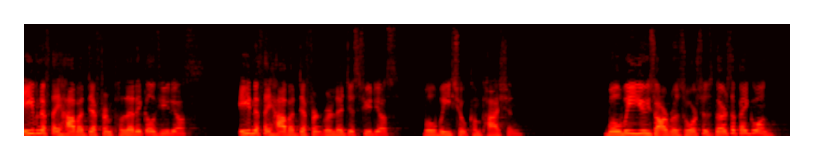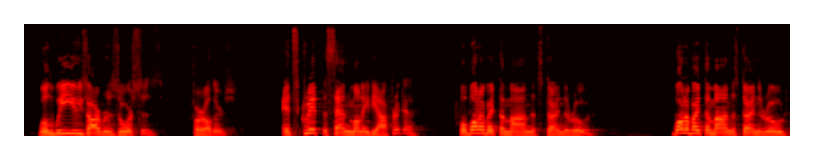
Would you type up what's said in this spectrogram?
Even if they have a different political view to us, even if they have a different religious view to us, will we show compassion? Will we use our resources? There's a big one. Will we use our resources for others? It's great to send money to Africa, but what about the man that's down the road? What about the man that's down the road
